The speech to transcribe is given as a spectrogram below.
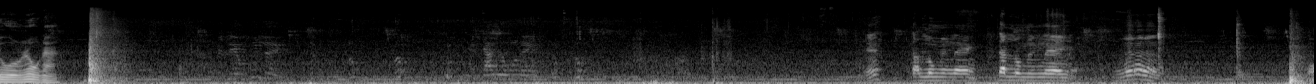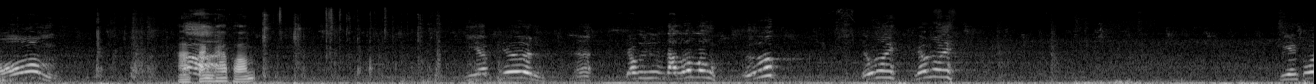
ดูลูกนะเนี่ยดันลงแรงๆดันลงแรงๆเออพร้อม อะตั้งท่าพร้อม เหยียบยืนอะ ย่อขึ้นดันรถลงอึ๊บเร็วหน่อยเร็วหน่อยเบี่ยงตัว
